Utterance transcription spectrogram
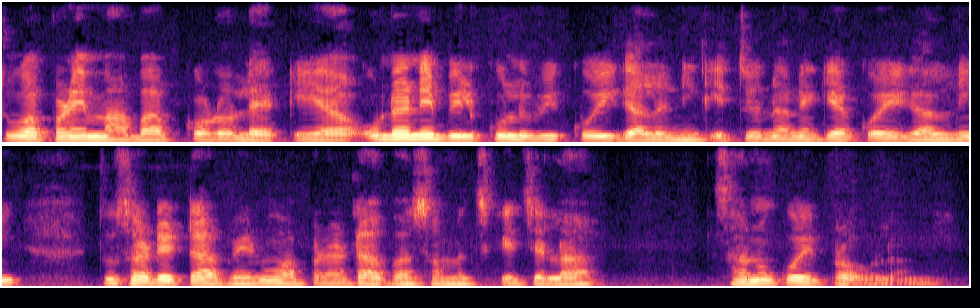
ਤੂੰ ਆਪਣੇ ਮਾਪੇ ਕੋਲੋਂ ਲੈ ਕੇ ਆ। ਉਹਨਾਂ ਨੇ ਬਿਲਕੁਲ ਵੀ ਕੋਈ ਗੱਲ ਨਹੀਂ ਕੀਤੀ। ਉਹਨਾਂ ਨੇ ਕਿਹਾ, ਕੋਈ ਗੱਲ ਨਹੀਂ, ਤੂੰ ਸਾਡੇ ਢਾਬੇ ਨੂੰ ਆਪਣਾ ਢਾਬਾ ਸਮਝ ਕੇ ਚਲਾ, ਸਾਨੂੰ ਕੋਈ ਪ੍ਰੋਬਲਮ ਨਹੀਂ।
